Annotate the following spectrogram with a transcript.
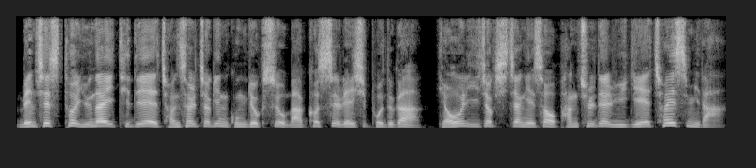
맨체스터 유나이티드의 전설적인 공격수 마커스 레시포드가 겨울 이적 시장에서 방출될 위기에 처했습니다.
